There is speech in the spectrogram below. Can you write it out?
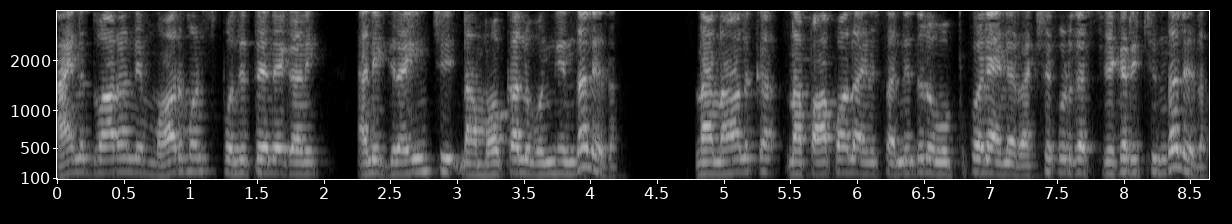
ఆయన ద్వారా నేను మారు మనసు పొందితేనే కానీ అని గ్రహించి నా మోకాలు వంగిందా లేదా? నా నాలుక నా పాపాలు ఆయన సన్నిధిలో ఒప్పుకొని ఆయన రక్షకుడిగా స్వీకరించిందా లేదా?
